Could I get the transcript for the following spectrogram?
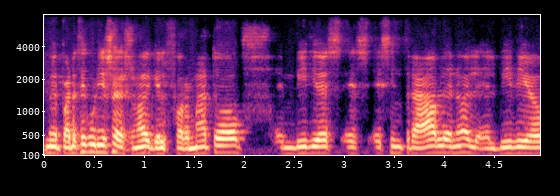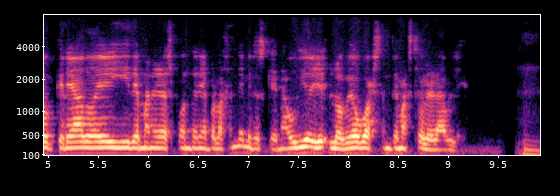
me parece curioso eso, ¿no? De que el formato en vídeo es, es, intragable, ¿no? El, vídeo creado ahí de manera espontánea por la gente, mientras que en audio lo veo bastante más tolerable. Mm.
